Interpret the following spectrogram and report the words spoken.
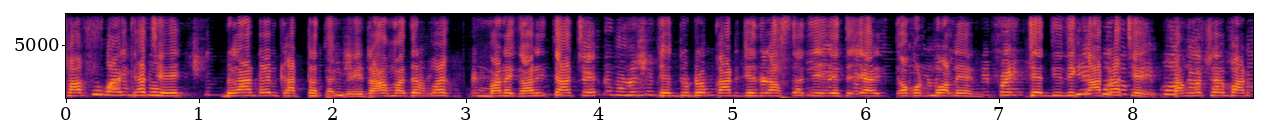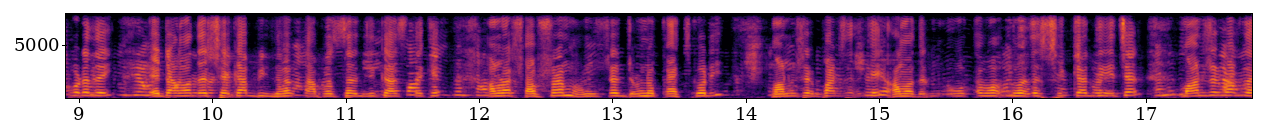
সব সময় কাছে ব্লাডের কার্ডটা থাকবে, এটা আমাদের মানে গাড়িতে আছে, যে দুটো কার্ড রাস্তা দিয়ে তখন বলেন যে, দিদি কার্ড আছে সঙ্গে বার করে দেয় এটা আমাদের শেখা বিধায়ক কাছ থেকে। আমরা সবসময় মানুষের জন্য কাজ করি, মানুষের পাশে আমাদের শিক্ষা দিয়েছেন। মানুষের পাশে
